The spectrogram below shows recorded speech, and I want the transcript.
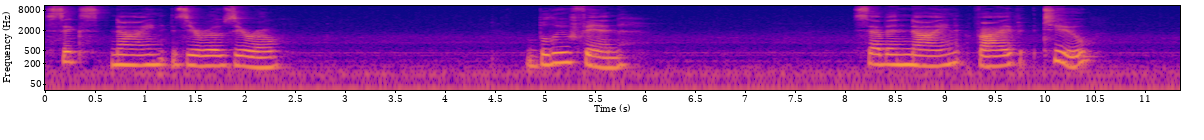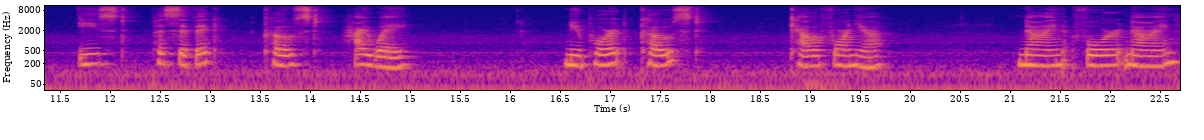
6900 Bluefin. 7952 East Pacific Coast Highway. Newport Coast California. 949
